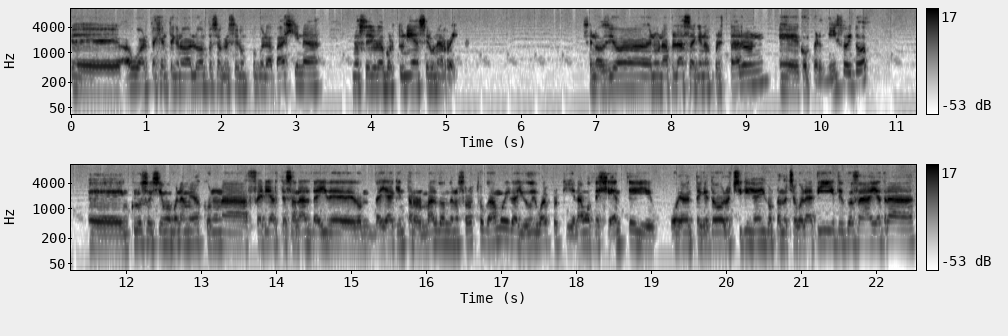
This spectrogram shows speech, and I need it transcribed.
eh, hubo harta gente que nos habló, empezó a crecer un poco la página, nos dio la oportunidad de hacer una rave. Se nos dio en una plaza que nos prestaron, eh, con permiso y todo. Eh, incluso hicimos buenas amigas con una feria artesanal de ahí, de, donde, allá de Quinta Normal, donde nosotros tocamos, y la ayudó igual porque llenamos de gente y obviamente que todos los chiquillos ahí comprando chocolatitos y cosas ahí atrás,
